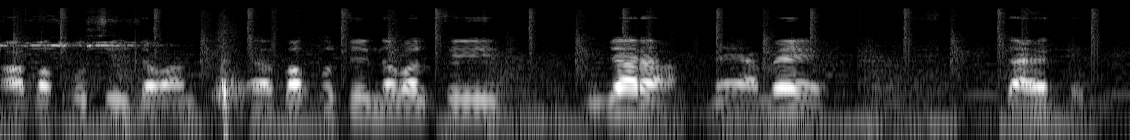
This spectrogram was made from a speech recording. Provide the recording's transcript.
આ બકુસિંહ જવાન બકુસિંહ નવલથી ગુજારા ને અમે જાહેર કરીએ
